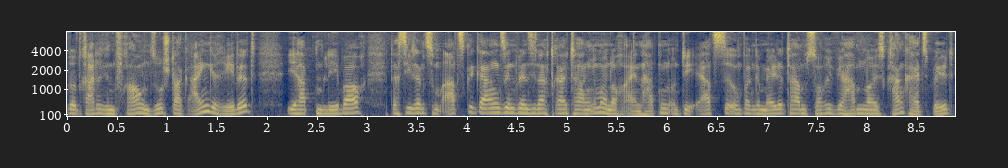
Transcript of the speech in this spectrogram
gerade den Frauen so stark eingeredet, ihr habt einen Blähbauch, dass sie dann zum Arzt gegangen sind, wenn sie nach drei Tagen immer noch einen hatten und die Ärzte irgendwann gemeldet haben, sorry, wir haben ein neues Krankheitsbild,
